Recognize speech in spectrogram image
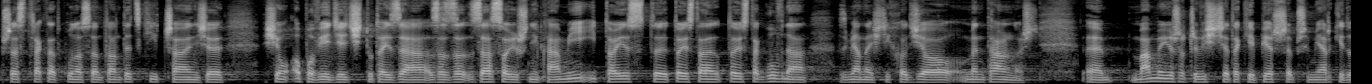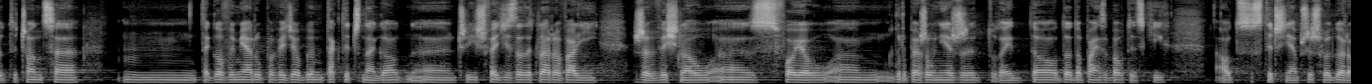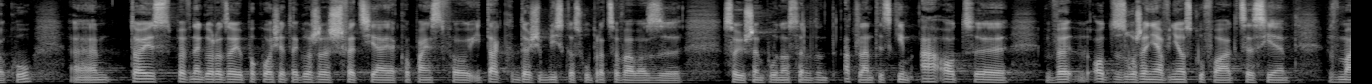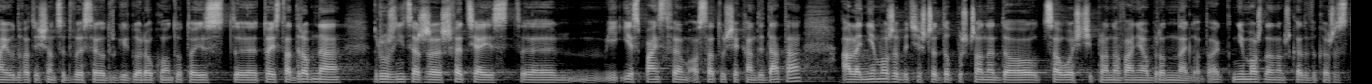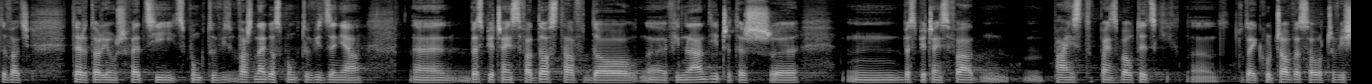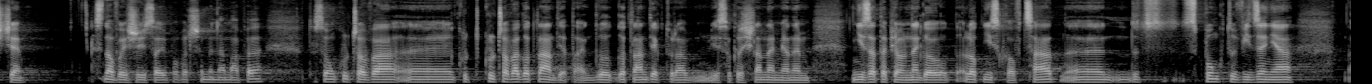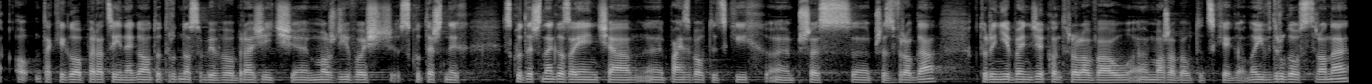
przez Traktat Północnoatlantycki, trzeba będzie się opowiedzieć tutaj za, za, za sojusznikami i to jest, to, jest ta, to jest ta główna zmiana, jeśli chodzi o mentalność. Mamy już oczywiście takie pierwsze przymiarki dotyczące tego wymiaru, powiedziałbym, taktycznego, e, czyli Szwedzi zadeklarowali, że wyślą e, swoją grupę żołnierzy tutaj do, do, do państw bałtyckich od stycznia przyszłego roku. To jest pewnego rodzaju pokłosie tego, że Szwecja jako państwo i tak dość blisko współpracowała z Sojuszem Północnoatlantyckim, a od, e, od złożenia wniosków o akcesję w maju 2022 roku, no to, to, jest, to jest ta drobna różnica, że Szwecja jest, e, jest państwem o statusie kandydata, ale nie może być jeszcze dopuszczone do całości planowania obronnego. Tak? Nie można na przykład wykorzystywać terytorium Szwecji z punktu, ważnego z punktu widzenia e, bezpieczeństwa dostaw do e, Finlandii, czy też bezpieczeństwa państw, państw bałtyckich. Tutaj kluczowe są oczywiście Znowu, jeżeli sobie popatrzymy na mapę, to są kluczowa, e, kluczowa Gotlandia. Tak? Gotlandia, która jest określana mianem niezatapialnego lotniskowca. E, z punktu widzenia takiego operacyjnego, to trudno sobie wyobrazić możliwość skutecznych, skutecznego zajęcia państw bałtyckich przez, przez wroga, który nie będzie kontrolował Morza Bałtyckiego. No i w drugą stronę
